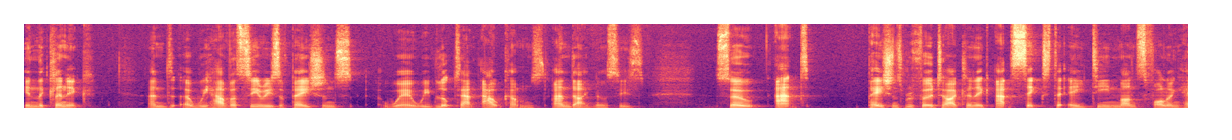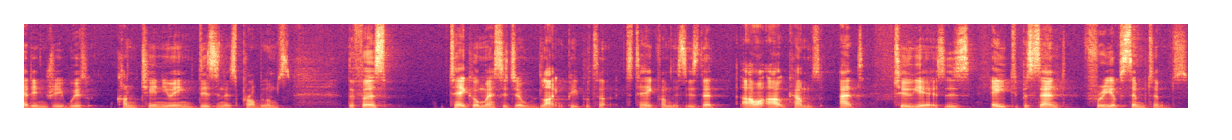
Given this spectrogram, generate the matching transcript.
in the clinic. And uh, we have a series of patients where we've looked at outcomes and diagnoses. So at Patients referred to our clinic at 6 to 18 months following head injury with continuing dizziness problems. The first take home message I would like people to, to take from this is that our outcomes at two years is 80% free of symptoms.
